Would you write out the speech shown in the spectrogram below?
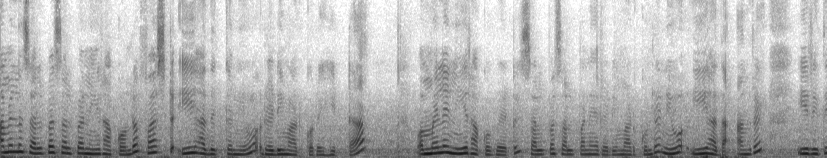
ಆಮೇಲೆ ಸ್ವಲ್ಪ ಸ್ವಲ್ಪ ನೀರು ಹಾಕ್ಕೊಂಡು ಫಸ್ಟ್ ಈ ಹದಕ್ಕೆ ನೀವು ರೆಡಿ ಮಾಡ್ಕೊರಿ ಹಿಟ್ಟು. ಒಮ್ಮೆಲೆ ನೀರು ಹಾಕೋಬೇಡ್ರಿ. ಸ್ವಲ್ಪ ಸ್ವಲ್ಪನೇ ರೆಡಿ ಮಾಡಿಕೊಂಡ್ರೆ ನೀವು ಈ ಹದ, ಅಂದರೆ ಈ ರೀತಿ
